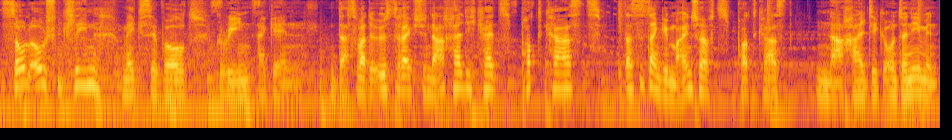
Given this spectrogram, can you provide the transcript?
Soul Ocean Clean makes the world green again. Das war der österreichische Nachhaltigkeitspodcast. Das ist ein Gemeinschaftspodcast nachhaltige Unternehmen.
